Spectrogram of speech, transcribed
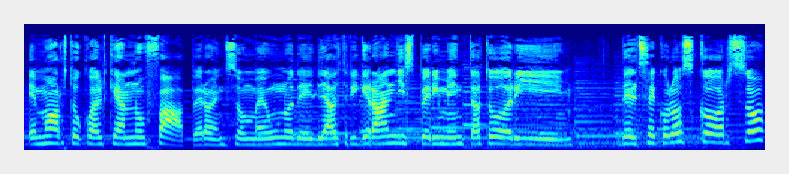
è morto qualche anno fa, però insomma è uno degli altri grandi sperimentatori del secolo scorso.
